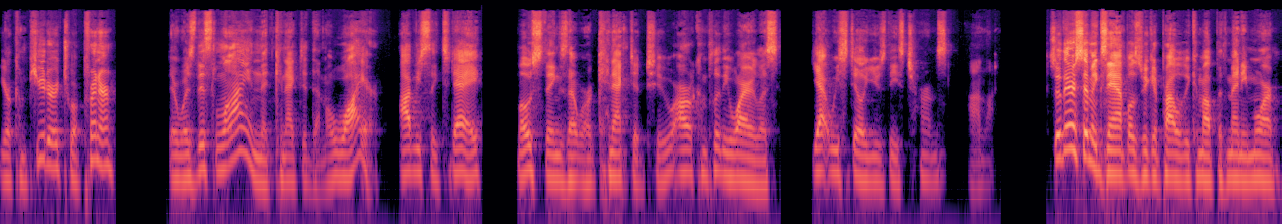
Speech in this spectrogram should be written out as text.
your computer to a printer, there was this line that connected them, a wire. Obviously, today, most things that we're connected to are completely wireless, yet we still use these terms online. So there's some examples. We could probably come up with many more.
